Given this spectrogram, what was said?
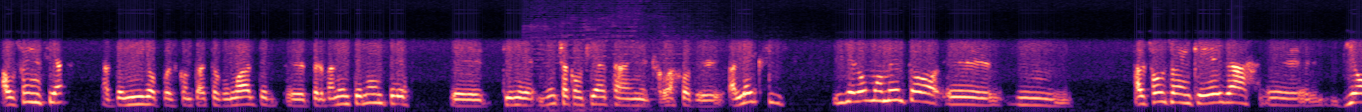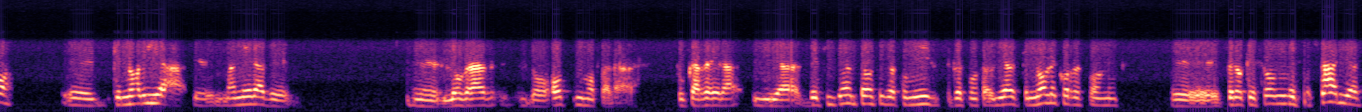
ausencia, ha tenido pues contacto con Walter permanentemente, eh, tiene mucha confianza en el trabajo de Alexis y llegó un momento, eh, mm, Alfonso, en que ella eh, vio que no había manera de lograr lo óptimo para su carrera y decidió entonces asumir responsabilidades que no le corresponden, pero que son necesarias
